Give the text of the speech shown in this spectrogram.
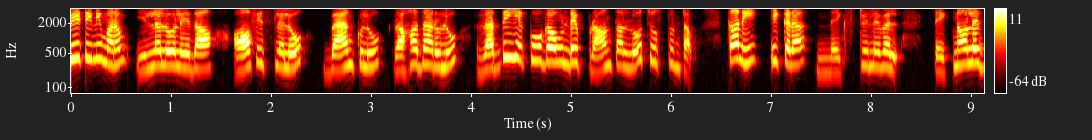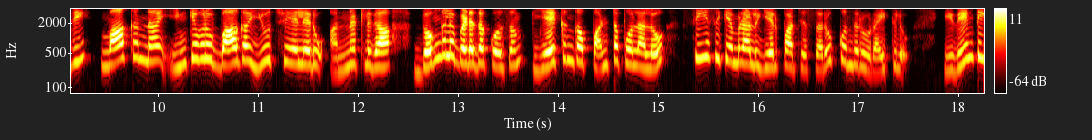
వీటిని మనం ఇళ్ళలో లేదా ఆఫీస్లలో బ్యాంకులు రహదారులు రద్దీ ఎక్కువగా ఉండే ప్రాంతాల్లో చూస్తుంటాం. కానీ ఇక్కడ నెక్స్ట్ లెవెల్. టెక్నాలజీ మాకన్నా ఇంకెవరు బాగా యూజ్ చేయలేరు అన్నట్లుగా దొంగల బెడద కోసం ఏకంగా పంట పొలాల్లో సీసీ కెమెరాలు ఏర్పాటు చేశారు కొందరు రైతులు. ఇదేంటి?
